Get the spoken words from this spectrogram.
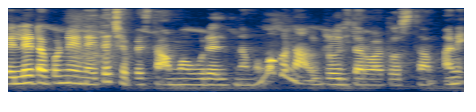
వెళ్ళేటప్పుడు నేనైతే చెప్పేస్తాను అమ్మ ఊరు వెళ్తున్నాము. ఒక నాలుగు రోజుల తర్వాత వస్తాం అని.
